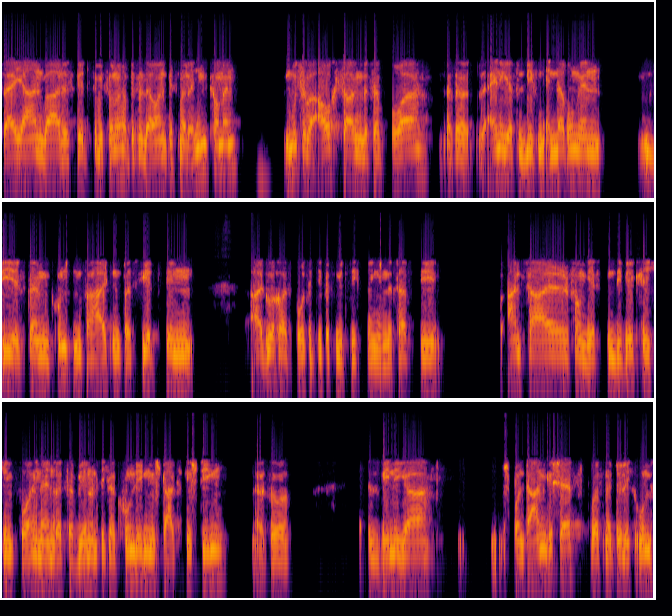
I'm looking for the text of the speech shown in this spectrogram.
zwei Jahren war, das wird sowieso noch ein bisschen dauern, bis wir da hinkommen. Ich muss aber auch sagen, dass ein paar, also einige von diesen Änderungen, die jetzt beim Kundenverhalten passiert sind, durchaus Positives mit sich bringen. Das heißt, die Anzahl von Gästen, die wirklich im Vorhinein reservieren und sich erkundigen, ist stark gestiegen. Also weniger spontan Geschäft, was natürlich uns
